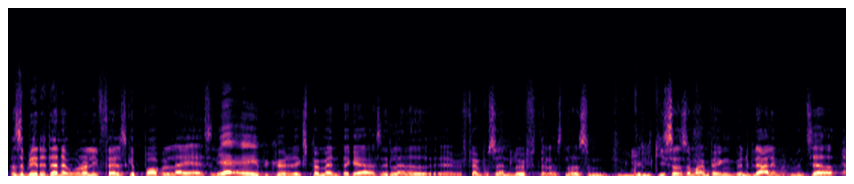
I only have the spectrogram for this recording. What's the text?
og så bliver det den her underlige falske boble af, sådan, yeah, vi kørte et eksperiment, der gav os et eller andet øh, 5% løft, eller sådan noget, som ville give så så mange penge, men det bliver aldrig implementeret. Ja.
